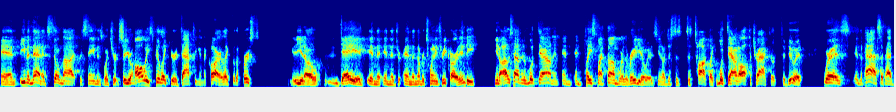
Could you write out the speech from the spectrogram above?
And even then, it's still not the same as what you're. So you always feel like you're adapting in the car. Like for the first you know day in the in the in the number 23 car at Indy, you know, I was having to look down and, and, and place my thumb where the radio is, you know, just to, to talk, like look down off the track to, to do it. Whereas in the past, I've had,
